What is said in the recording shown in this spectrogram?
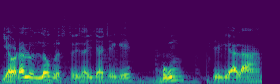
Y ahora los logros, entonces ahí ya llegué, boom, llegué a la,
